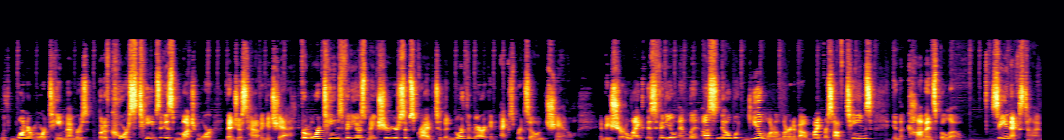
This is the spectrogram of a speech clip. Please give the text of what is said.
with one or more team members, but of course, Teams is much more than just having a chat. For more Teams videos, make sure you're subscribed to the North American Expert Zone channel. And be sure to like this video and let us know what you want to learn about Microsoft Teams in the comments below. See you next time.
